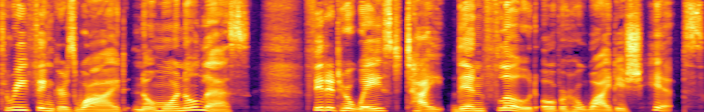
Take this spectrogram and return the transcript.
three fingers wide, no more, no less, fitted her waist tight, then flowed over her whitish hips.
